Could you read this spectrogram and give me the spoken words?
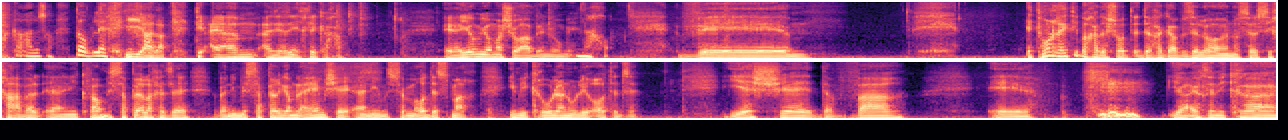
מה קרה לו שם? טוב, לך, סליחה. יאללה. אמ, אני אתחיל ככה. אה, היום יום השואה הבינלאומי. נכון. אתמול ראיתי בחדשות, דרך אגב, זה לא נושא לשיחה, אבל אני כבר מספר לך את זה, ואני מספר גם להם שאני מאוד אשמח אם יקראו לנו לראות את זה. יש אה, דבר, אה, יא, איך זה נקרא?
